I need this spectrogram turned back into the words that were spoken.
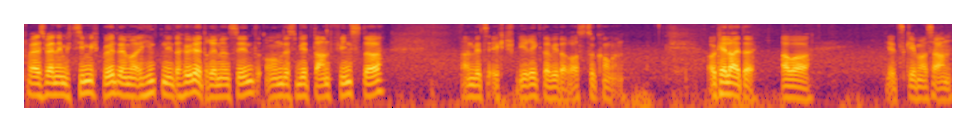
Weil es wäre nämlich ziemlich blöd, wenn wir hinten in der Höhle drinnen sind und es wird dann finster, dann wird es echt schwierig, da wieder rauszukommen. Okay Leute, aber jetzt gehen wir es an.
